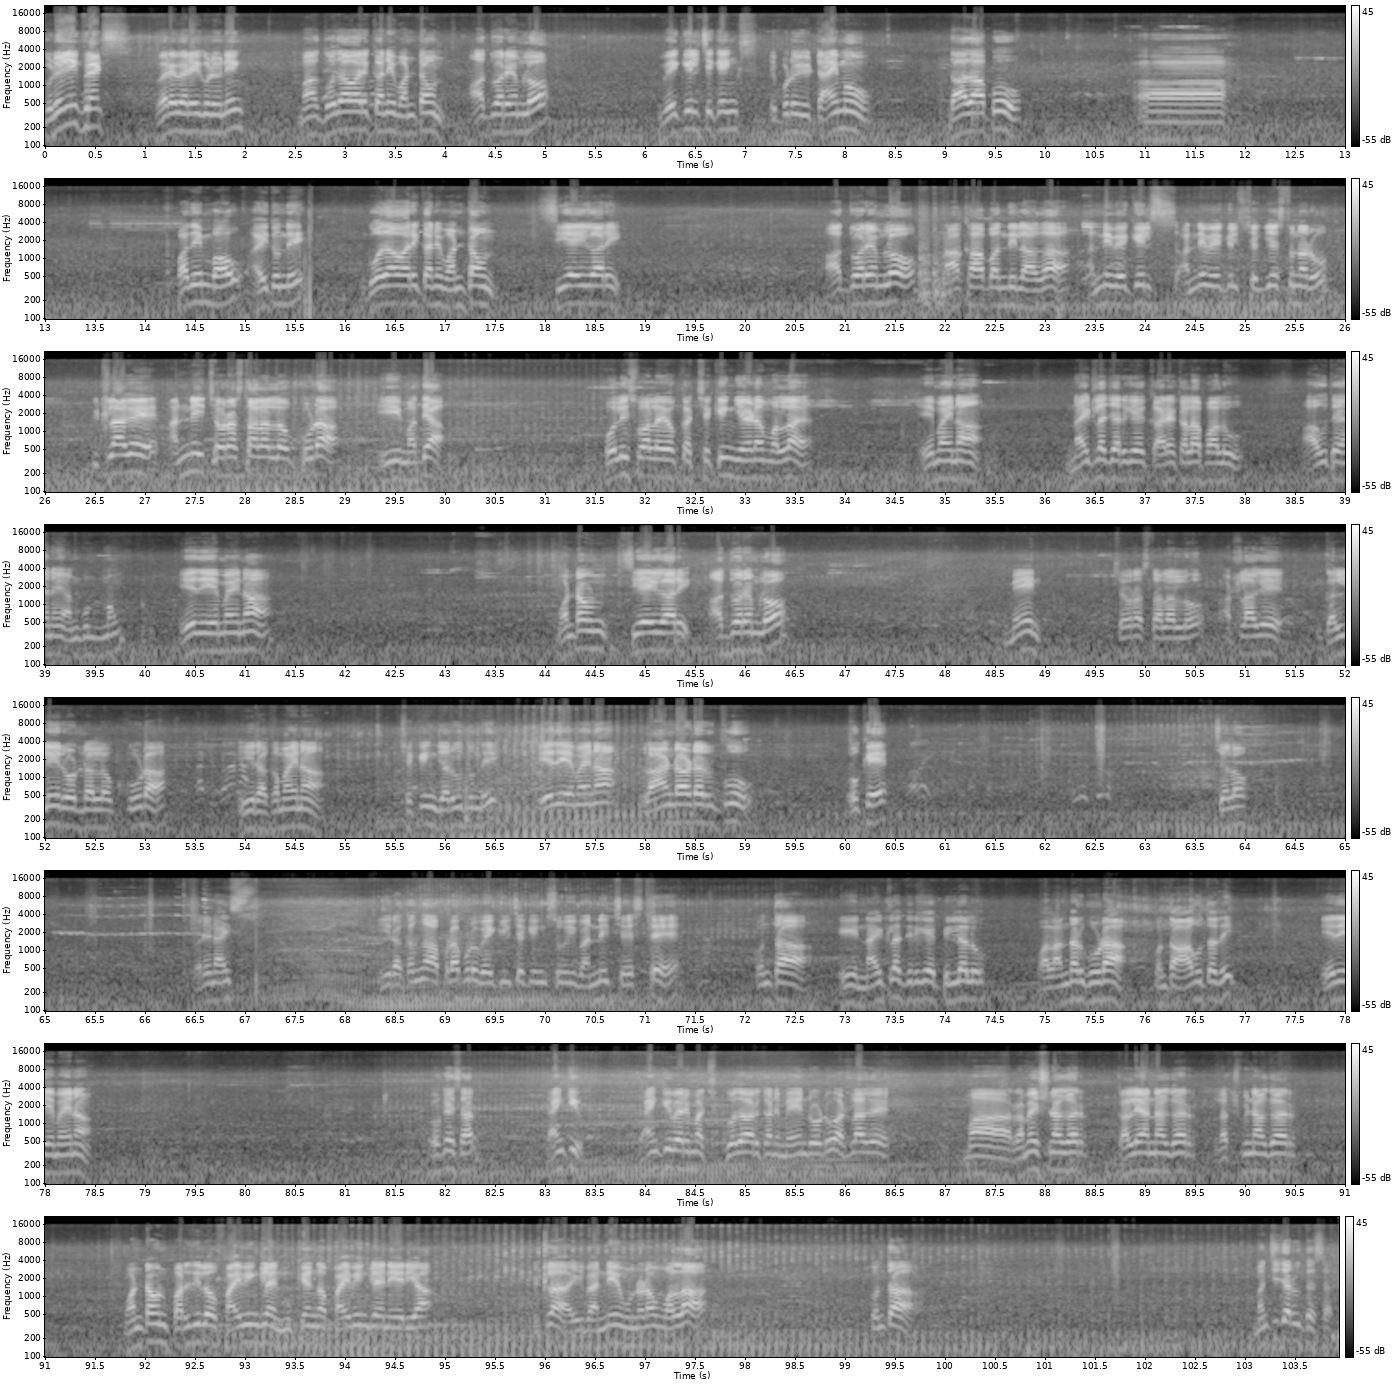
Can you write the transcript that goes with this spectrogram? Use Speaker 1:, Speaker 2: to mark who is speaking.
Speaker 1: Good evening friends very very good evening మా గోదావరి కని one town ఆధ్వర్యంలో వెహికల్ చెకింగ్స్. ఇప్పుడు ఈ టైము దాదాపు పదింబావు అవుతుంది గోదావరి కని వన్ టౌన్ సిఐ గారి ఆధ్వర్యంలో నాకాబందీలాగా అన్ని వెహికల్స్ అన్ని వెహికల్స్ చెక్ చేస్తున్నారు. ఇట్లాగే అన్ని చౌరస్తాలలో కూడా ఈ మధ్య పోలీస్ వాళ్ళ యొక్క చెకింగ్ చేయడం వల్ల ఏమైనా నైట్లో జరిగే కార్యకలాపాలు ఆగుతాయని అనుకుంటున్నాం. ఏది ఏమైనా వన్ టౌన్ సిఐ గారి ఆధ్వర్యంలో మెయిన్ చౌరస్తాలలో అట్లాగే గల్లీ రోడ్లలో కూడా ఈ రకమైన చెకింగ్ జరుగుతుంది. ఏది ఏమైనా ల్యాండ్ ఆర్డర్కు ఓకే. చలో. వెరీ నైస్ ఈ రకంగా అప్పుడప్పుడు వెహికల్ చెకింగ్స్ ఇవన్నీ చేస్తే కొంత ఈ నైట్లో తిరిగే పిల్లలు వాళ్ళందరూ కూడా కొంత ఆగుతుంది. ఏది ఏమైనా. Okay sir. Thank you thank you very much Godavari కానీ మెయిన్ రోడ్డు. అట్లాగే మా రమేష్ నగర్ కళ్యాణ్ నగర్ లక్ష్మీనగర్ వన్ టౌన్ పరిధిలో ఫైవింగ్ లైన్ ముఖ్యంగా ఫైవింగ్ లైన్ ఏరియా. ఇట్లా ఇవన్నీ ఉండడం వల్ల కొంత మంచి జరుగుతుంది సార్.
